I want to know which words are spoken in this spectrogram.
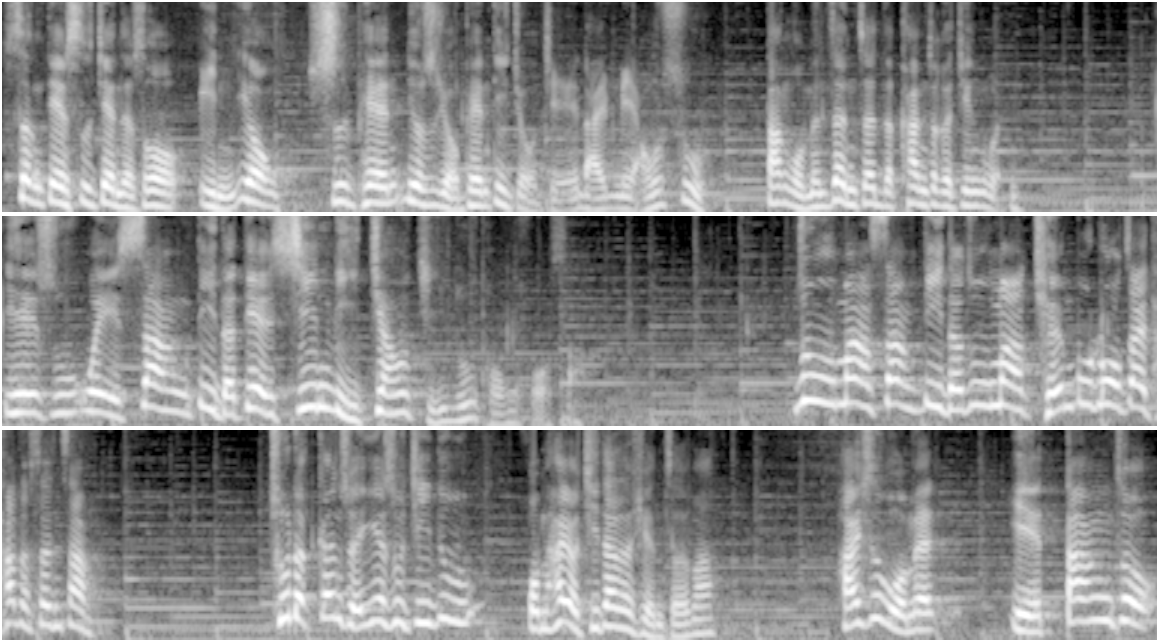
圣殿事件的时候，引用诗篇六十九篇第九节来描述。当我们认真的看这个经文，耶稣为上帝的殿心里焦急，如同火烧，辱骂上帝的辱骂全部落在他的身上。除了跟随耶稣基督，我们还有其他的选择吗？还是我们也当作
